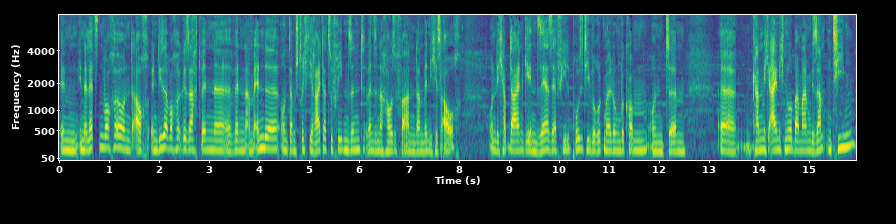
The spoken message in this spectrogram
in, in der letzten Woche und auch in dieser Woche gesagt, wenn, äh, wenn am Ende unterm Strich die Reiter zufrieden sind, wenn sie nach Hause fahren, dann bin ich es auch. Und ich habe dahingehend sehr, sehr viel positive Rückmeldungen bekommen und ähm, äh, kann mich eigentlich nur bei meinem gesamten Team,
